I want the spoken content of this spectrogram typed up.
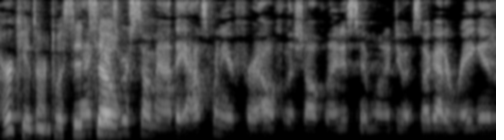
her kids aren't twisted. My so kids were so mad. They asked one year for Elf on the Shelf, and I just didn't want to do it. So I got a Regan.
